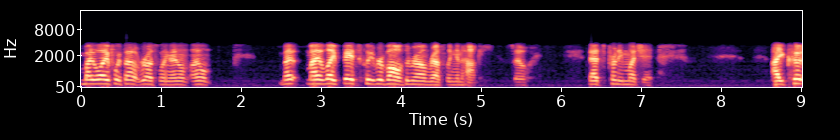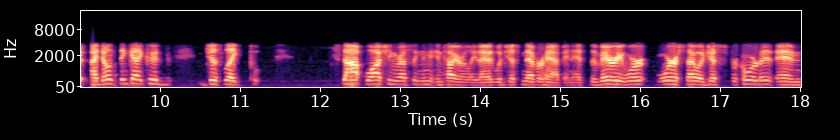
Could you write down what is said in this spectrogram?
my life without wrestling, I don't, I don't. My my life basically revolves around wrestling and hockey. So that's pretty much it. I could, I don't think I could just like stop watching wrestling entirely. That would just never happen. At the very wor- worst, I would just record it and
